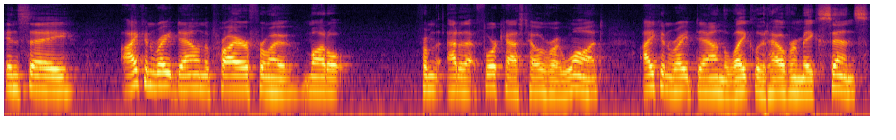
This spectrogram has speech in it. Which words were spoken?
and say, I can write down the prior for my model from out of that forecast however I want. I can write down the likelihood however makes sense.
